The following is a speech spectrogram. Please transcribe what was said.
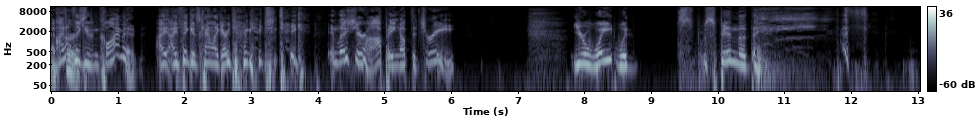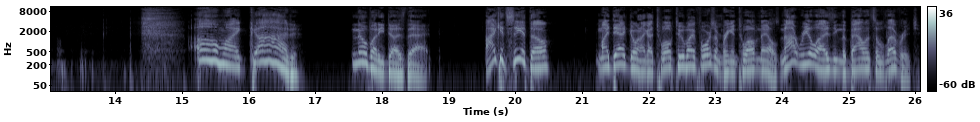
at I don't think you can climb it. I, I think it's kind of like every time you take, unless you're hopping up the tree, your weight would sp- spin the. oh my God. Nobody does that. I could see it though. My dad going, I got 12 2 by 4s I'm bringing 12 nails, not realizing the balance of leverage.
